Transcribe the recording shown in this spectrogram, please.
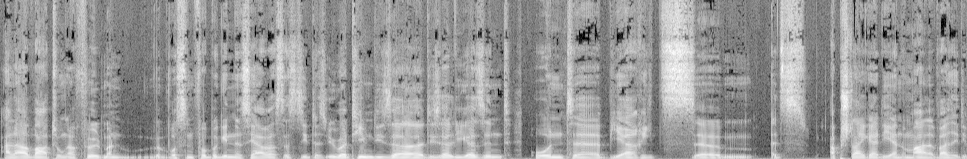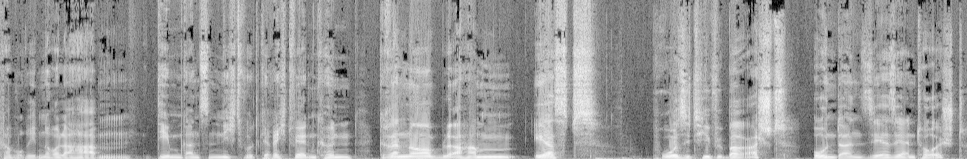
alle Erwartungen erfüllt. Man wusste vor Beginn des Jahres, dass die das Überteam dieser, dieser Liga sind. Und äh, Biarritz ähm, als Absteiger, die ja normalerweise die Favoritenrolle haben, dem Ganzen nicht wird gerecht werden können. Grenoble haben erst positiv überrascht und dann sehr, sehr enttäuscht.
